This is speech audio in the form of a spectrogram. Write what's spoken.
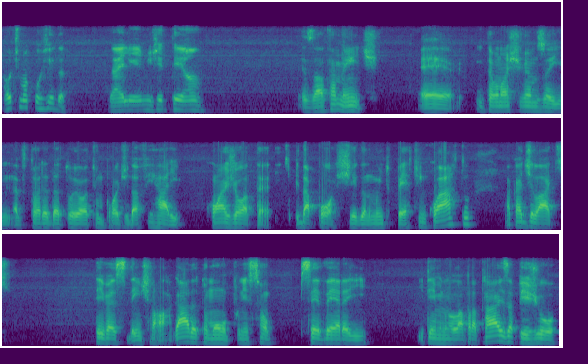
a última corrida da LMGT1. Exatamente. É, então nós tivemos aí a vitória da Toyota e um pódio da Ferrari com a Jota, equipe da Porsche, chegando muito perto em quarto. A Cadillac teve acidente na largada, tomou uma punição severa aí e terminou lá para trás. A Peugeot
